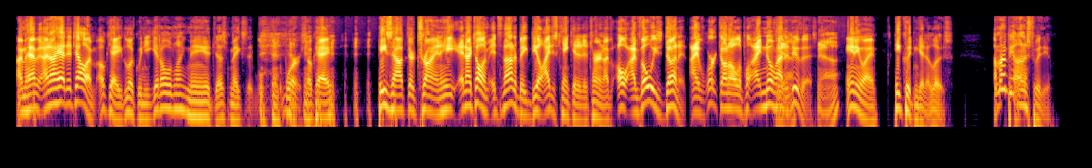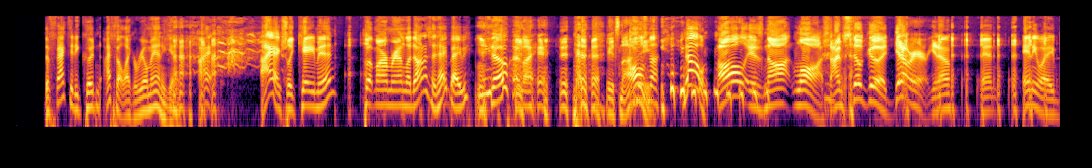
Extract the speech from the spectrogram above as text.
I'm having, and I had to tell him, okay, look, when you get old like me, it just makes it worse. Okay, he's out there trying. He and I told him it's not a big deal. I just can't get it to turn. I've oh, I've always done it. I've worked on all the. Pl- I know how to do this. Yeah. Anyway, he couldn't get it loose. I'm gonna be honest with you. The fact that he couldn't, I felt like a real man again. I I actually came in, put my arm around Ladonna, and said, "Hey, baby," you know, like, It's not all's me. not no, all is not lost. I'm still good. Get over here, you know. And anyway,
